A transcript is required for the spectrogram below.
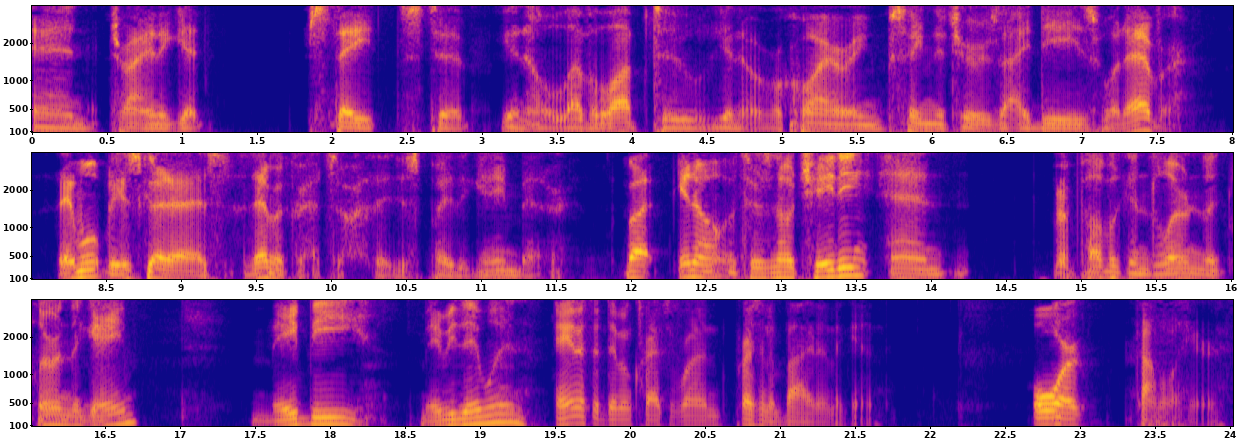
and trying to get states to, you know, level up to, you know, requiring signatures, IDs, whatever. They won't be as good as the Democrats are. They just play the game better. But, you know, if there's no cheating and Republicans learn the, learn the game, maybe, maybe they win. And if the Democrats run President Biden again, or Kamala Harris,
